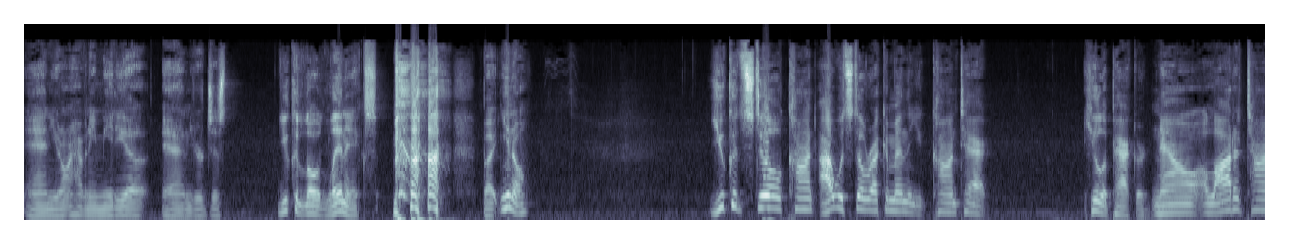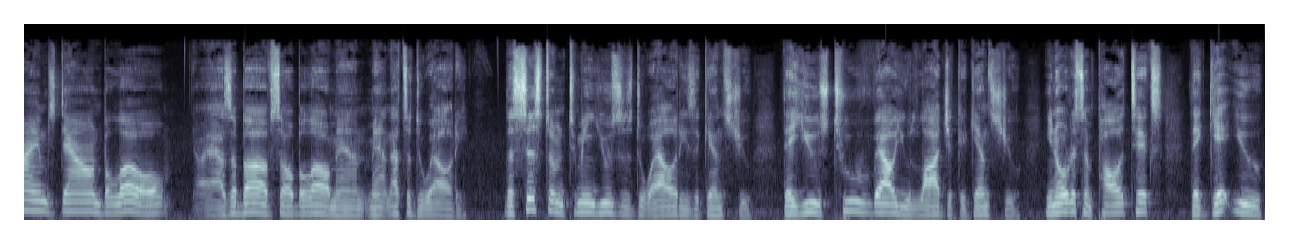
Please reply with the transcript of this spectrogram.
and you don't have any media and you're just you could load Linux, but you know, you could still con. I would still recommend that you contact Hewlett Packard. Now, a lot of times down below, as above, so below, man, man, that's a duality. The system to me uses dualities against you. They use two value logic against you. You notice in politics, they get you,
